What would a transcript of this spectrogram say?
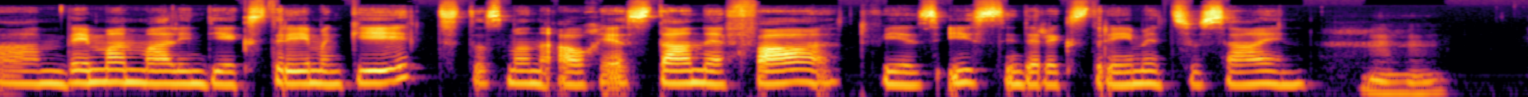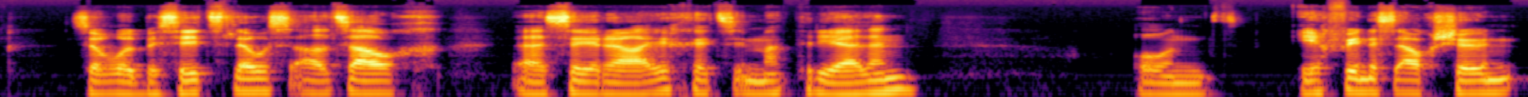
ähm, wenn man mal in die Extremen geht, dass man auch erst dann erfahrt, wie es ist, in der Extreme zu sein. Mhm. Sowohl besitzlos als auch äh, sehr reich jetzt im Materiellen. Und ich finde es auch schön,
